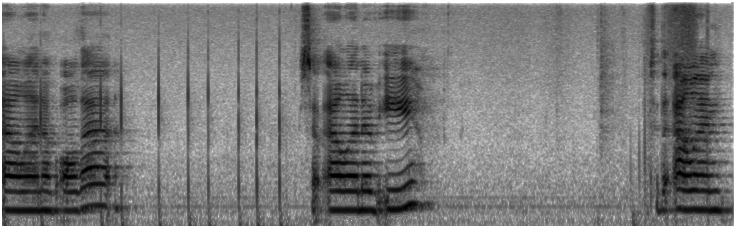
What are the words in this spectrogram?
ln of all that. So ln of e to the ln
